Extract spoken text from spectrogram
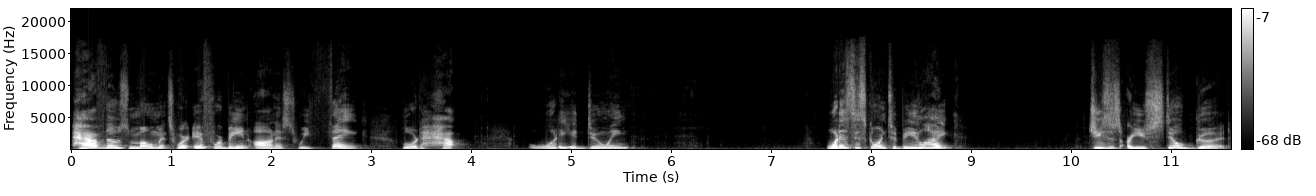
have those moments where, if we're being honest, we think, Lord, how, what are you doing? What is this going to be like? Jesus, are you still good?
